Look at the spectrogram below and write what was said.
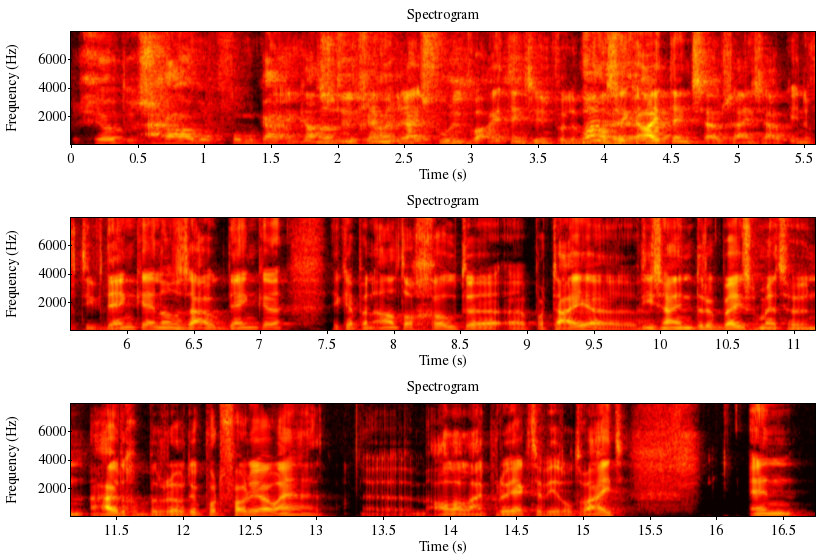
grotere schaal nog voor elkaar Ik kan natuurlijk geen bedrijfsvoering voor iTanks invullen. Maar Nee, als ik iTanks zou zijn, zou ik innovatief denken. En dan zou ik denken, ik heb een aantal grote eh, partijen. Die zijn druk bezig met hun huidige productportfolio. Hè? Eh, allerlei projecten wereldwijd. En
